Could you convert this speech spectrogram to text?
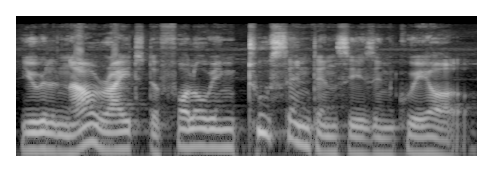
you will now write the following two sentences in Creole.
